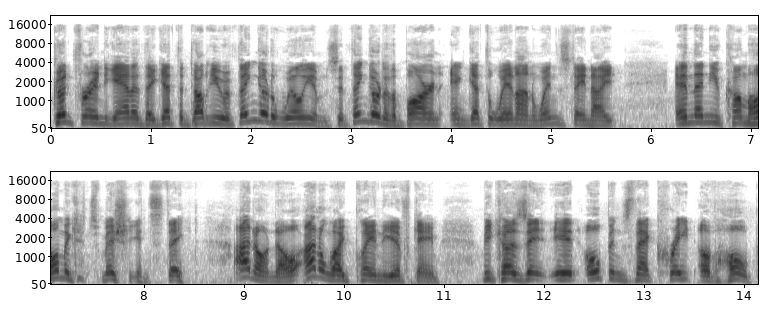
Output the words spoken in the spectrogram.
Good for Indiana. They get the W. If they go to Williams, if they go to the barn and get the win on Wednesday night, and then you come home against Michigan State, I don't know. I don't like playing the if game because it, it opens that crate of hope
